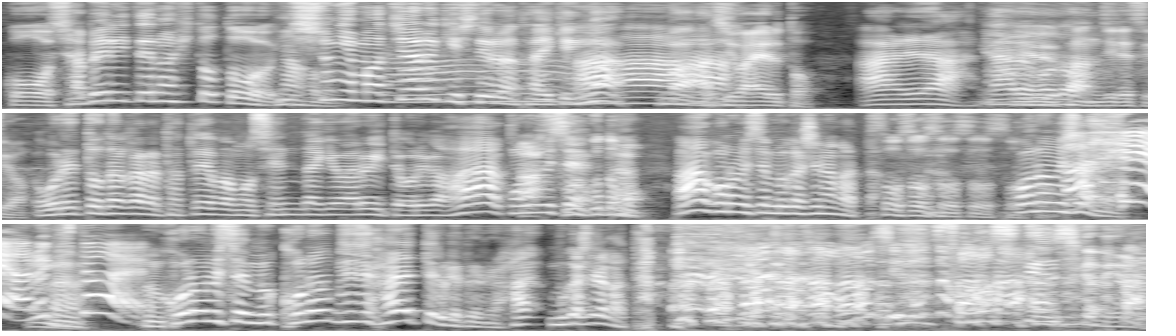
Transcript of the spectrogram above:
こう喋り手の人と一緒に街歩きしているような体験がまあ、味わえると。あれだ。なるほいうど感じですよ。俺とだから例えばもう千駄木悪いって俺がああこの店。あそういうことも。ああこの店昔なかった。そうそうそうそうそう。この店ねえー歩きたい。うん。この店むこの店流行ってるけどね。は昔なかった。その視点しかねえのよ。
